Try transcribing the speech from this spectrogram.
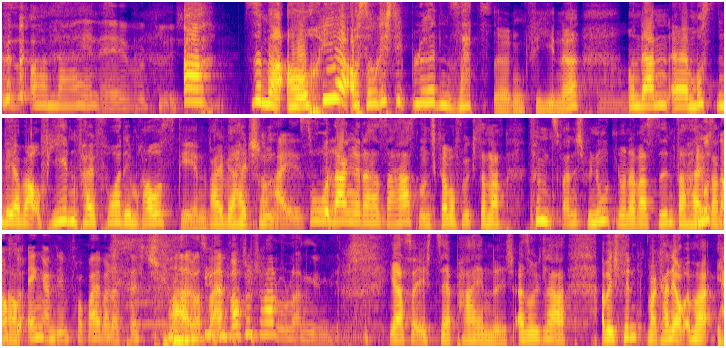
Wir so, oh nein, ey, wirklich. Ach, sind wir auch hier? Auch so einen richtig blöden Satz irgendwie, ne? Und dann äh, mussten wir aber auf jeden Fall vor dem rausgehen, weil wir halt schon so, heiß, ja. lange da saßen. Und ich glaube auch wirklich dann nach 25 Minuten oder was sind wir Wir halt mussten dann auch so eng an dem vorbei, weil das recht schmal war. Das war einfach total unangenehm. Ja, es war echt sehr peinlich. Also klar, aber ich finde, man kann ja auch immer, ja,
